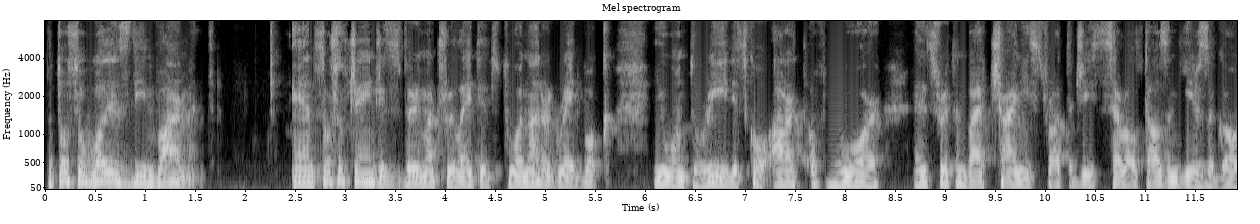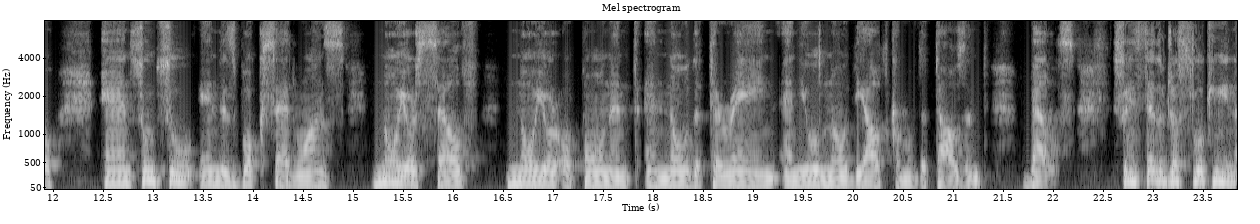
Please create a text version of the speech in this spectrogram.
but also what is the environment and social change is very much related to another great book you want to read. It's called Art of War, and it's written by a Chinese strategist several thousand years ago. And Sun Tzu in this book said once, know yourself, know your opponent and know the terrain and you will know the outcome of the thousand battles so instead of just looking in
